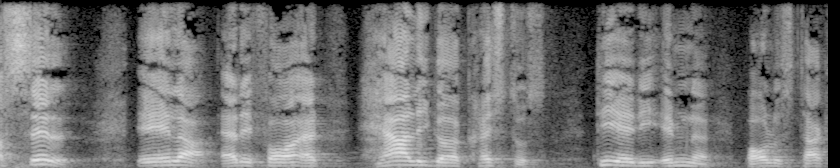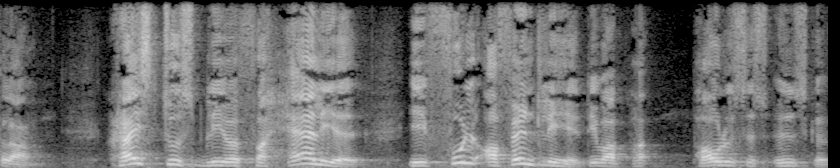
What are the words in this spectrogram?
os selv, eller er det for at herliggøre Kristus? Det er de emner, Paulus takler om. Kristus bliver forherliget i fuld offentlighed. Det var Paulus' ønske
